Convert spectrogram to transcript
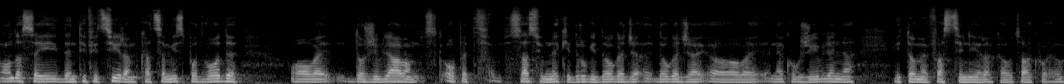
onda se identificiram kad sam ispod vode ovaj, doživljavam opet sasvim neki drugi događaj, događaj ovaj, nekog življenja i to me fascinira kao tako. Jel?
